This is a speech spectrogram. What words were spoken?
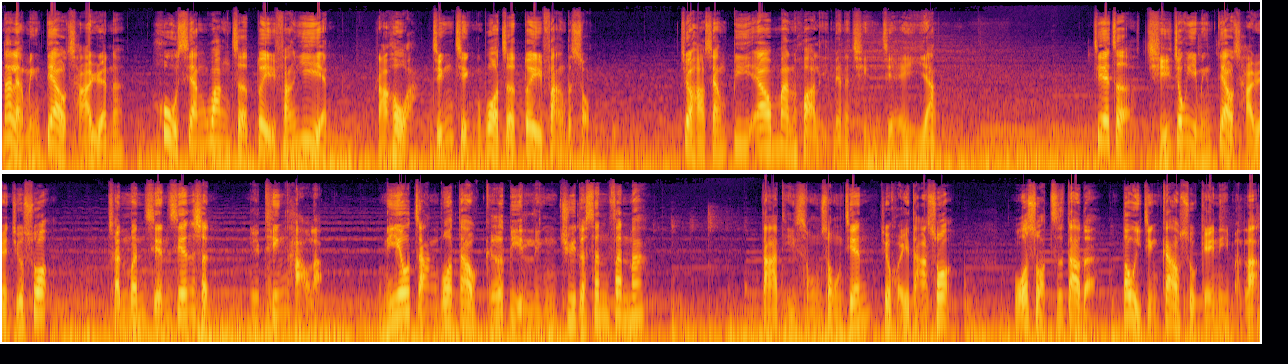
那两名调查员呢，互相望着对方一眼，然后啊，紧紧握着对方的手。就好像 BL 漫画里面的情节一样。接着，其中一名调查员就说：“陈文贤先生，你听好了，你有掌握到隔壁邻居的身份吗？”大提耸耸肩，就回答说：“我所知道的都已经告诉给你们了。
